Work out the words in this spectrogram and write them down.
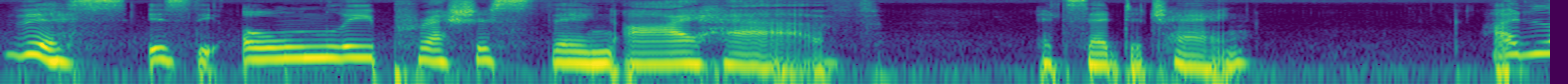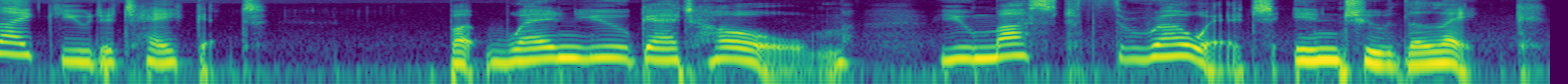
This is the only precious thing I have, it said to Chang. I'd like you to take it, but when you get home, you must throw it into the lake.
